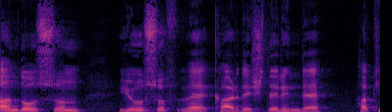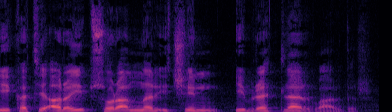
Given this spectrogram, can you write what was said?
Andolsun Yusuf ve kardeşlerinde hakikati arayıp soranlar için ibretler vardır.''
